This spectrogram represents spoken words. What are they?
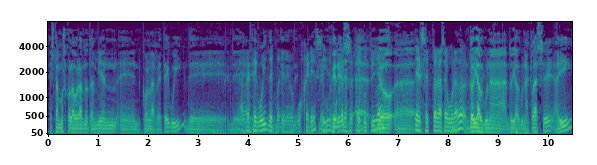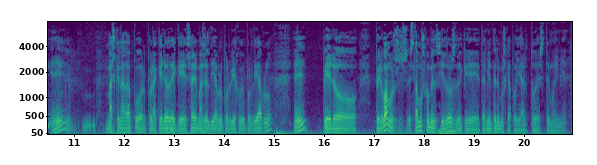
estamos colaborando también con la Retegui de, de, la Retegui de, mujeres, de, mujeres, eh, ejecutivas eh, del sector asegurador. Doy alguna, doy alguna clase ahí, más que nada por, por aquello de que sabe más el diablo por viejo que por diablo, pero, pero vamos, estamos convencidos de que también tenemos que apoyar todo este movimiento.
